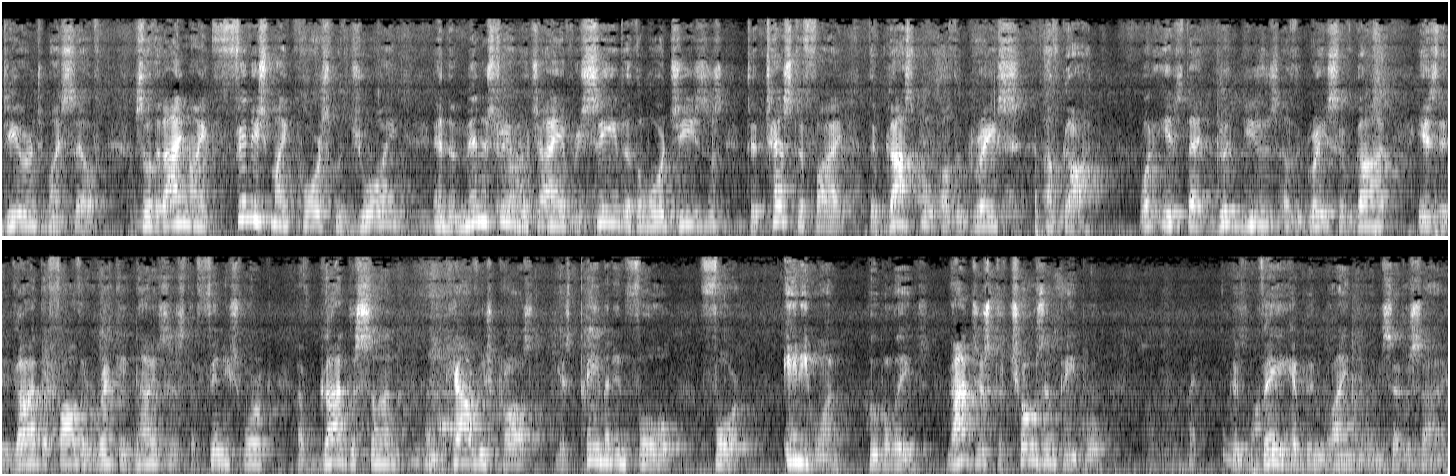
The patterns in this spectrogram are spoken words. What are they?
dear unto myself, so that I might finish my course with joy and the ministry which I have received of the Lord Jesus to testify the gospel of the grace of God. What is that good news of the grace of God? Is that God the Father recognizes the finished work of God the Son on Calvary's cross as payment in full for anyone who believes. Not just the chosen people, because they have been blinded and set aside,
